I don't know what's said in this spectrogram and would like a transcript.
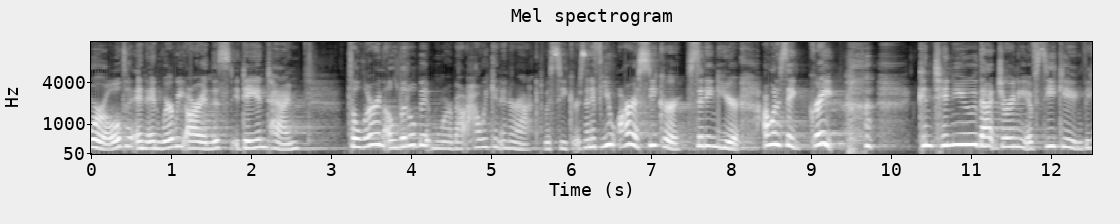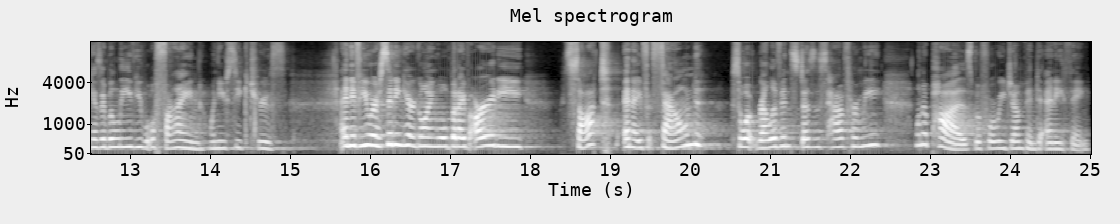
world and, and where we are in this day and time to learn a little bit more about how we can interact with seekers. And if you are a seeker sitting here, I want to say, great. Continue that journey of seeking because I believe you will find when you seek truth. And if you are sitting here going, well, but I've already sought and I've found, so what relevance does this have for me? I want to pause before we jump into anything.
